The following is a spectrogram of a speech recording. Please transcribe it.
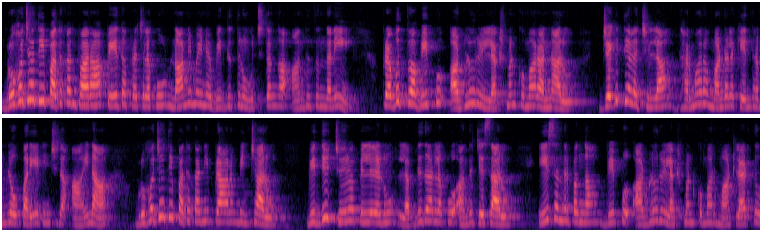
గృహజ్యోతి పథకం ద్వారా పేద ప్రజలకు నాణ్యమైన విద్యుత్తును ఉచితంగా అందుతుందని ప్రభుత్వ విప్ అడ్లూరి లక్ష్మణ్ కుమార్ అన్నారు. జగిత్యాల జిల్లా ధర్మారం మండల కేంద్రంలో పర్యటించిన ఆయన గృహజ్యోతి పథకాన్ని ప్రారంభించారు. విద్యుత్ జీరో పిల్లలను లబ్ధిదారులకు అందజేశారు. ఈ సందర్భంగా విప్ అడ్లూరి లక్ష్మణ్ కుమార్ మాట్లాడుతూ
